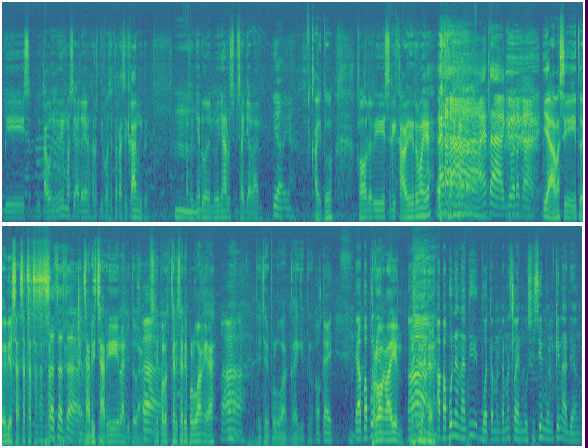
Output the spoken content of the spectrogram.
di, di tahun ini masih ada yang harus dikonsentrasikan gitu. Hmm. Artinya dua-duanya harus bisa jalan. iya iya Kayak itu. Kalau dari segi karir mah ya, ah eta gimana kang ya masih itu ya biasa. Set, set, set, set, sa sa sa Cari-cari lah gitu lah. Ah. Maksudnya cari-cari peluang ya. Ah, ah. Cari-cari peluang kayak gitu. oke ya apa pun Peluang yang, lain. ah, apa pun yang nanti buat teman-teman selain musisi mungkin ada yang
